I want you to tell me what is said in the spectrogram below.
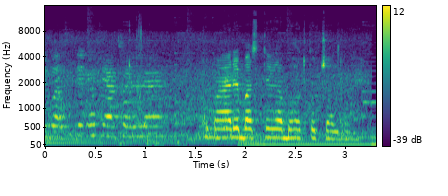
बस्ते का क्या चल रहा है? तुम्हारे बस्ते का बहुत कुछ चल रहा है।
